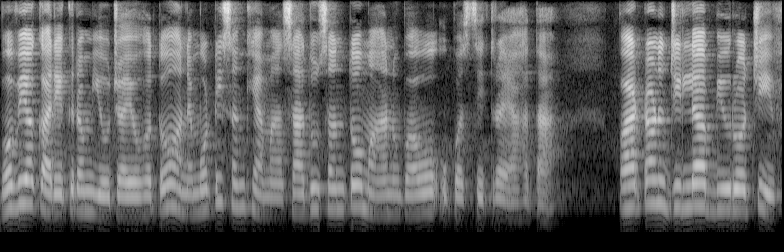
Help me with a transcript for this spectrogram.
ભવ્ય કાર્યક્રમ યોજાયો હતો અને મોટી સંખ્યામાં સાધુ સંતો મહાનુભાવો ઉપસ્થિત રહ્યા હતા પાટણ જિલ્લા બ્યુરો ચીફ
